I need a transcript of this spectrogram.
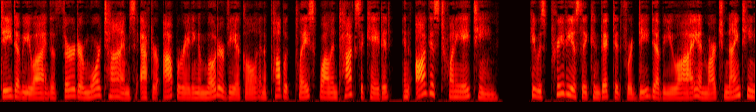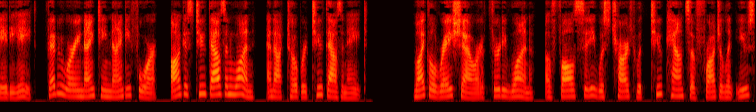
DWI the third or more times after operating a motor vehicle in a public place while intoxicated in August 2018. He was previously convicted for DWI in March 1988, February 1994, August 2001, and October 2008. Michael Ray Shower, 31, of Falls City was charged with two counts of fraudulent use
